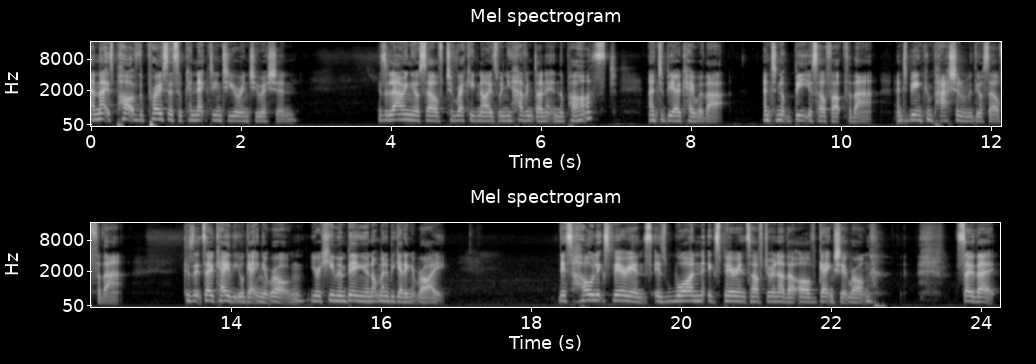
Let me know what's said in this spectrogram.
And that is part of the process of connecting to your intuition is allowing yourself to recognize when you haven't done it in the past and to be okay with that and to not beat yourself up for that and to be in compassion with yourself for that. Because it's okay that you're getting it wrong. You're a human being, you're not meant to be getting it right. This whole experience is one experience after another of getting shit wrong so that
